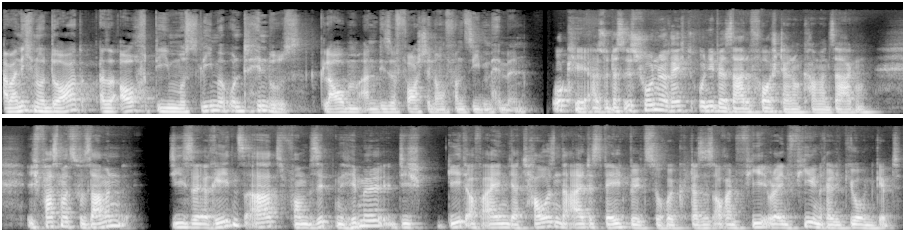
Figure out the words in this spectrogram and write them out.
Aber nicht nur dort, also auch die Muslime und Hindus glauben an diese Vorstellung von sieben Himmeln. Okay, also das ist schon eine recht universale Vorstellung, kann man sagen. Ich fasse mal zusammen. Diese Redensart vom siebten Himmel, die geht auf ein Jahrtausende altes Weltbild zurück, das es auch an viel oder in vielen Religionen gibt.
